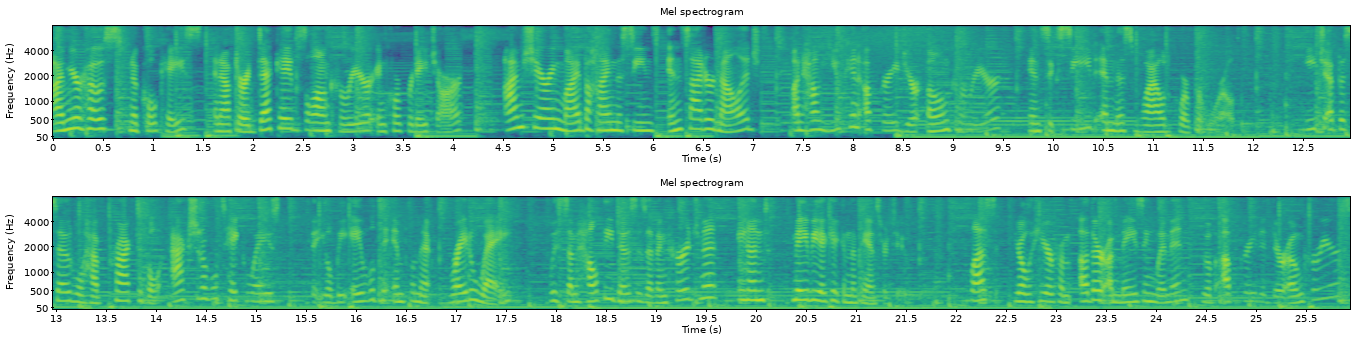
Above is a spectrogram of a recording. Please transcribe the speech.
I'm your host, Nicole Case, and after a decades long career in corporate HR, I'm sharing my behind the scenes insider knowledge on how you can upgrade your own career and succeed in this wild corporate world. Each episode will have practical, actionable takeaways that you'll be able to implement right away with some healthy doses of encouragement and maybe a kick in the pants or two. Plus, you'll hear from other amazing women who have upgraded their own careers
